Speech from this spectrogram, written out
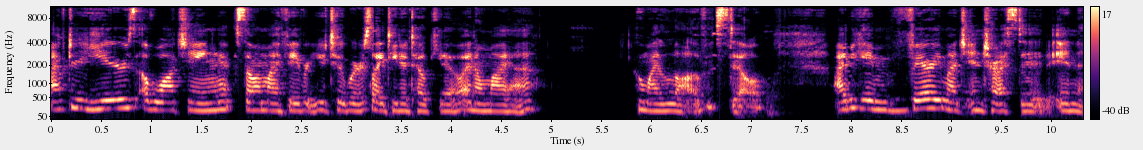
After years of watching some of my favorite YouTubers like Dina Tokio and Omaya, whom I love still, I became very much interested in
